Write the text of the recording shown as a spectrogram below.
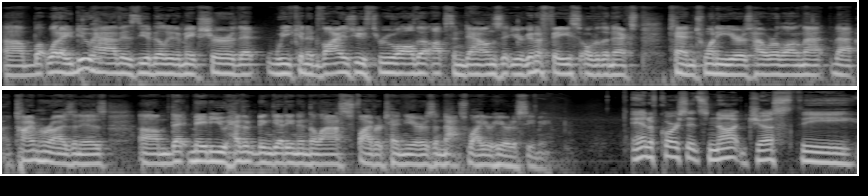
Uh, but what I do have is the ability to make sure that we can advise you through all the ups and downs that you're going to face over the next 10, 20 years, however long that, that time horizon is, um, that maybe you haven't been getting in the last five or 10 years. And that's why you're here to see me. And of course, it's not just the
